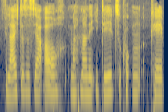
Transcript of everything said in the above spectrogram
Vielleicht ist es ja auch nochmal eine Idee zu gucken, okay,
